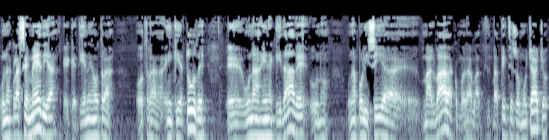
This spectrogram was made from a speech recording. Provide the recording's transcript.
Una clase media eh, que tiene otras otras inquietudes, eh, unas inequidades, una policía eh, malvada, como era Batista y esos muchachos,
